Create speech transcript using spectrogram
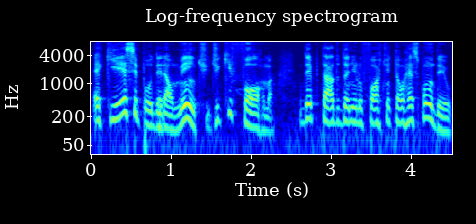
é que esse poder aumente? De que forma? O deputado Danilo Forte então respondeu:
